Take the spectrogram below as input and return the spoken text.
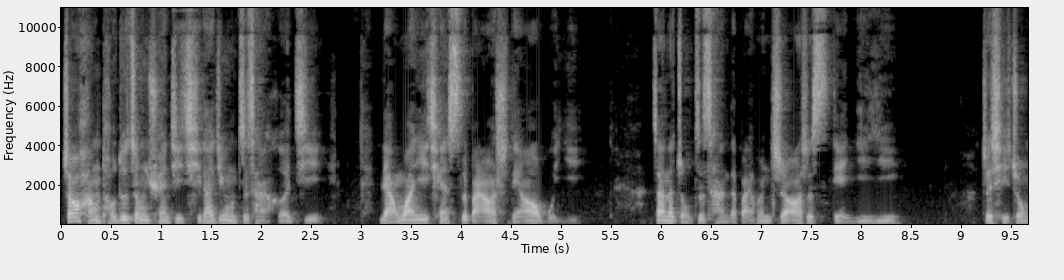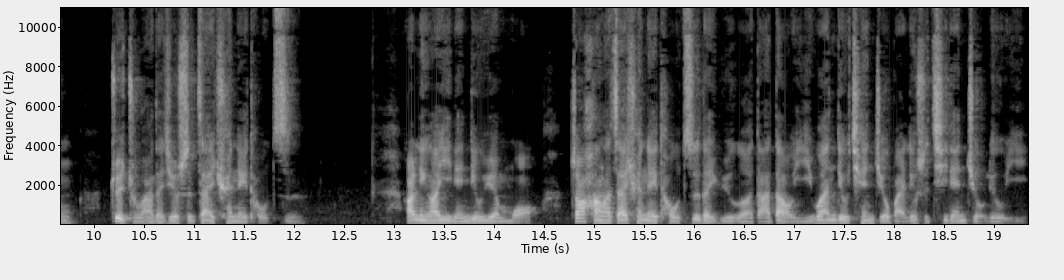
招行投资证券及其他金融资产合计两万一千四百二十点二五亿，占了总资产的百分之二十四点一一。这其中最主要的就是债券类投资。二零二一年六月末，招行的债券类投资的余额达到一万六千九百六十七点九六亿，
